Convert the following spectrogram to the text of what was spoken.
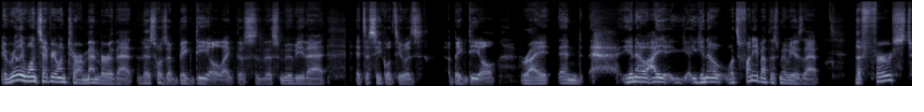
it really wants everyone to remember that this was a big deal. Like this this movie that it's a sequel to is a big deal, right? And you know, I you know what's funny about this movie is that the first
